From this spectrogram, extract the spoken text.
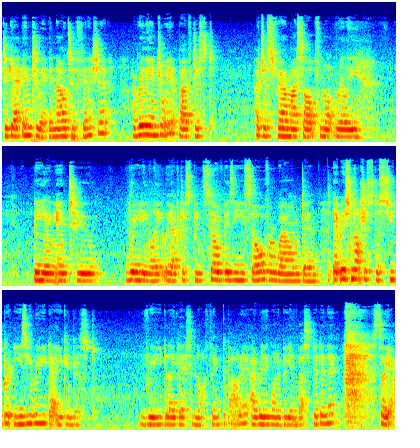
to get into it and now to finish it. I really enjoy it but I've just I just found myself not really being into reading lately. I've just been so busy, so overwhelmed and it was not just a super easy read that you can just read like this and not think about it. I really want to be invested in it. so yeah,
